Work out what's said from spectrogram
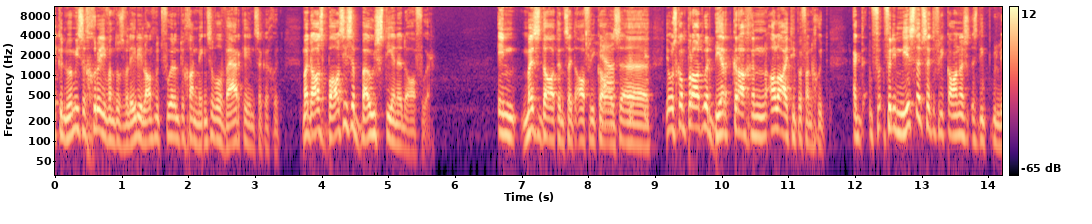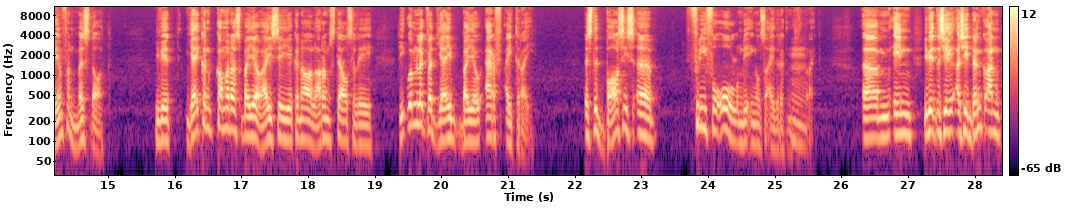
ekonomiese groei want ons wil hê die land moet vorentoe gaan, mense wil werk en sulke goed. Maar daar's basiese boustene daarvoor. En misdaad in Suid-Afrika ja. is 'n uh, ja, ons kan praat oor beerdkrag en al daai tipe van goed. Ek vir die meeste Suid-Afrikaners is die probleem van misdaad. Jy weet, jy kan kameras by jou huis hê, jy kan 'n alarmstelsel hê, die oomblik wat jy by jou erf uitry, is dit basies 'n free for all om die Engelse uitdrukking te hmm. Ehm um, en jy weet as jy as jy dink aan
